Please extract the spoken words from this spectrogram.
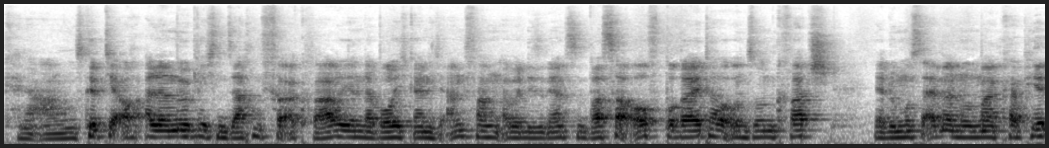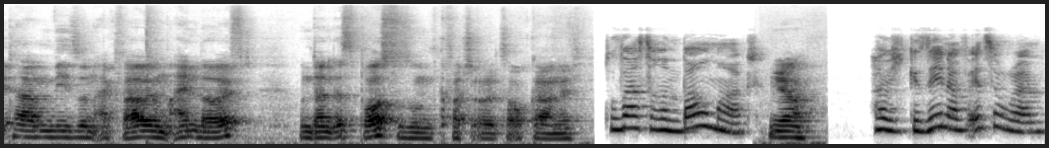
keine Ahnung. Es gibt ja auch alle möglichen Sachen für Aquarien, da brauche ich gar nicht anfangen, aber diese ganzen Wasseraufbereiter und so ein Quatsch, ja, du musst einfach nur mal kapiert haben, wie so ein Aquarium einläuft und dann ist, brauchst du so einen Quatsch als auch gar nicht. Du warst doch im Baumarkt. Ja, Habe ich gesehen auf Instagram.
